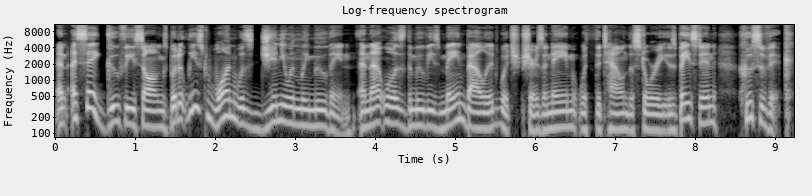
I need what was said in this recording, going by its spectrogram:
And I say goofy songs, but at least one was genuinely moving, and that was the movie's main ballad, which shares a name with the town the story is based in, Husavik.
